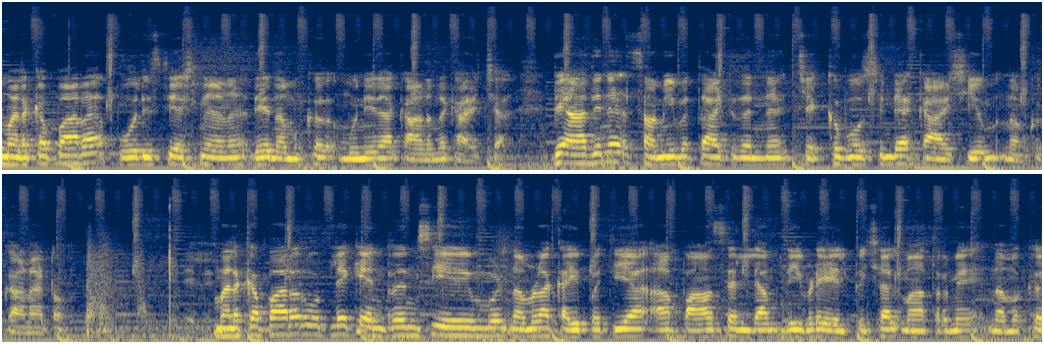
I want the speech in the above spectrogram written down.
മലക്കപ്പാറ പോലീസ് സ്റ്റേഷനാണ് ദേ നമുക്ക് മുന്നിൽ കാണുന്ന കാഴ്ച. ദേ അതിന് സമീപത്തായിട്ട് തന്നെ ചെക്ക് പോസ്റ്റിന്റെ കാഴ്ചയും നമുക്ക് കാണാം കേട്ടോ. മലക്കപ്പാറ റൂട്ടിലേക്ക് എൻട്രൻസ് ചെയ്യുമ്പോൾ നമ്മൾ ആ കൈപ്പറ്റിയ ആ പാസ് എല്ലാം ഇവിടെ ഏൽപ്പിച്ചാൽ മാത്രമേ നമുക്ക്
